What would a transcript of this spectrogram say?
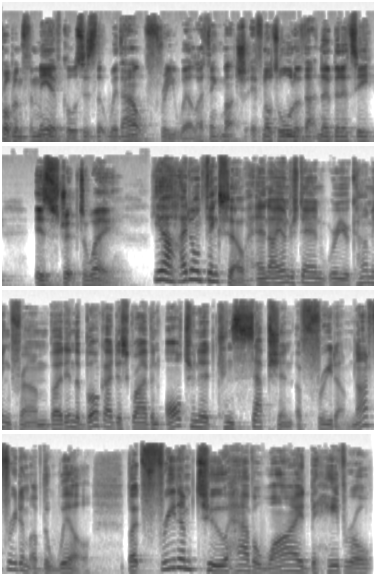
Problem for me, of course, is that without free will, I think much, if not all, of that nobility is stripped away. Yeah, I don't think so. And I understand where you're coming from. But in the book, I describe an alternate conception of freedom, not freedom of the will, but freedom to have a wide behavioral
